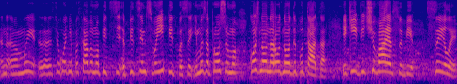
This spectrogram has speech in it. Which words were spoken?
е, ми е, сьогодні поставимо під, під цим свої підписи, і ми запрошуємо кожного народного депутата, який відчуває в собі сили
